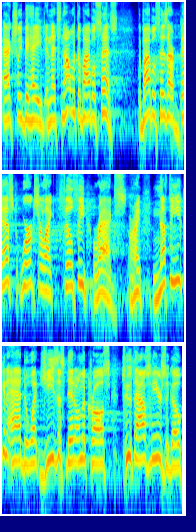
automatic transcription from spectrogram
actually behaved. And that's not what the Bible says. The Bible says our best works are like filthy rags, all right? Nothing you can add to what Jesus did on the cross 2,000 years ago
